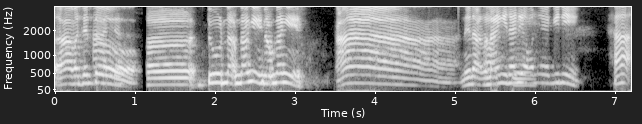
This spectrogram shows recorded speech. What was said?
Ah macam tu. Ada. Uh, tu nak menangis, nak menangis. Ah, ni nak menangis okay. tadi orang gini. Ha.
